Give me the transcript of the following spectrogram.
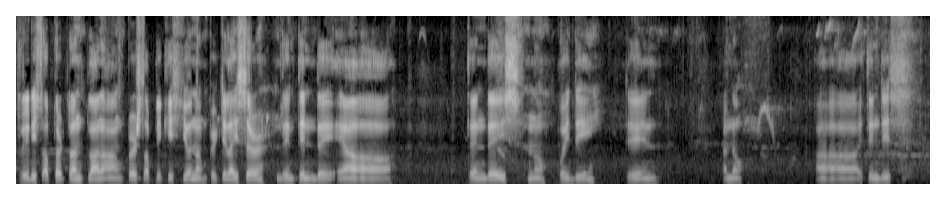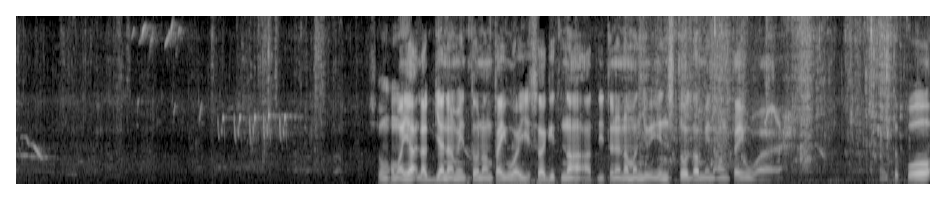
Three days after transplant ang first application ng fertilizer, then 10 day uh, 10 days, no, pwede. Then ano uh, 18 days. So mamaya lagyan namin to ng tie wire sa gitna at dito na naman yung install namin ang tie wire. Ito po.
